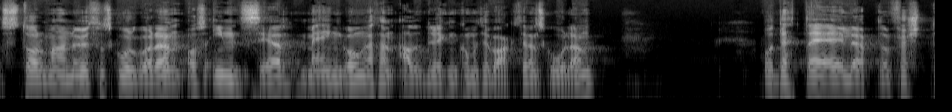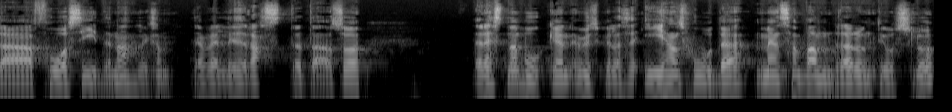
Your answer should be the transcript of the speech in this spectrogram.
stormer han ut fra skolegården og så innser med en gang at han aldri kan komme tilbake til den skolen. Og dette er i løpet av de første få sidene. Liksom. Det er veldig raskt, dette. Så resten av boken utspiller seg i hans hode mens han vandrer rundt i Oslo.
